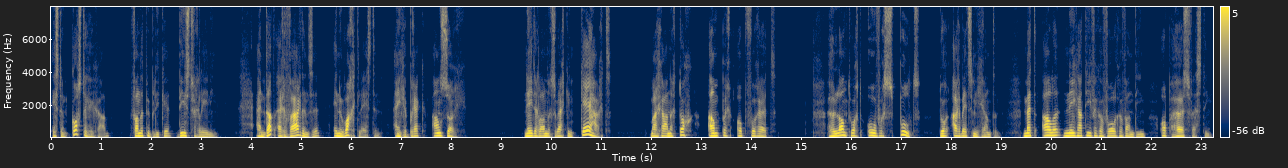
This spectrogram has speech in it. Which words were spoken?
is ten koste gegaan van de publieke dienstverlening. En dat ervaarden ze in wachtlijsten en gebrek aan zorg. Nederlanders werken keihard, maar gaan er toch amper op vooruit. Hun land wordt overspoeld door arbeidsmigranten, met alle negatieve gevolgen van dien op huisvesting,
